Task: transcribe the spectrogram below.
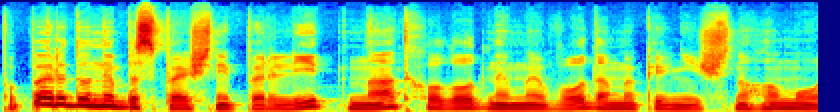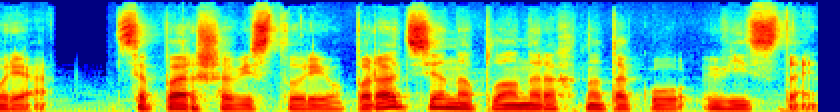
Попереду небезпечний переліт над холодними водами Північного моря. Це перша в історії операція на планерах на таку відстань.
